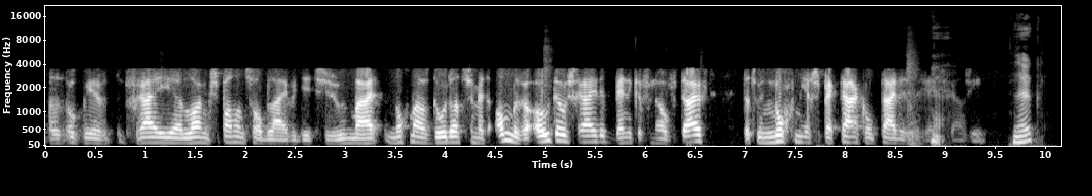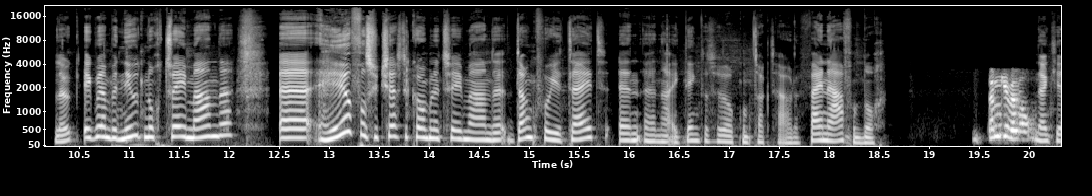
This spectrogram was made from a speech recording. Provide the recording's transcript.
dat het ook weer vrij uh, lang spannend zal blijven dit seizoen. Maar nogmaals, doordat ze met andere auto's rijden, ben ik ervan overtuigd dat we nog meer spektakel tijdens de race ja. gaan zien. Leuk. Leuk. Ik ben benieuwd. Nog twee maanden. Uh, heel veel succes de komende twee maanden. Dank voor je tijd. En nou, ik denk dat we wel contact houden. Fijne avond nog. Dankjewel. Dank je.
